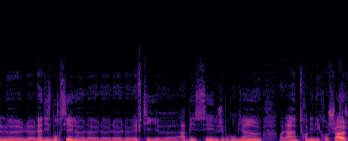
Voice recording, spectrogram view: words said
l'indice boursier, le, le, le, FT euh, a baissé de je sais pas combien, euh, voilà, un premier décrochage.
